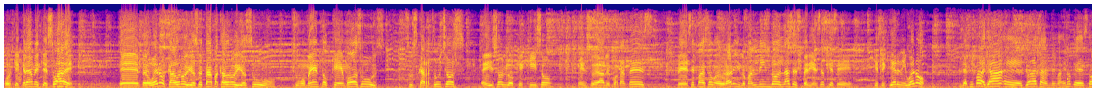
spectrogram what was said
Porque créame que es suave. Eh, pero bueno, cada uno vivió su etapa, cada uno vivió su, su momento, quemó sus, sus cartuchos e hizo lo que quiso en su edad. Lo importante es de ese paso madurar y lo más lindo es las experiencias que se, que se quieren. Y bueno, de aquí para allá, eh, Jonathan, me imagino que esto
